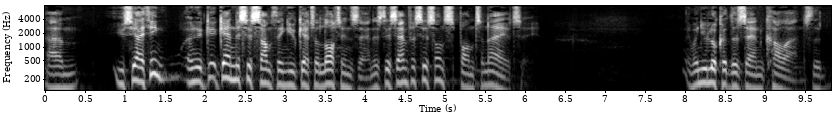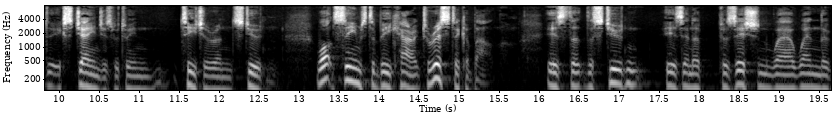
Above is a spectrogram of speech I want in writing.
Um, you see, I think, and again, this is something you get a lot in Zen, is this emphasis on spontaneity. When you look at the Zen koans, the, the exchanges between teacher and student, what seems to be characteristic about them is that the student is in a position where when the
